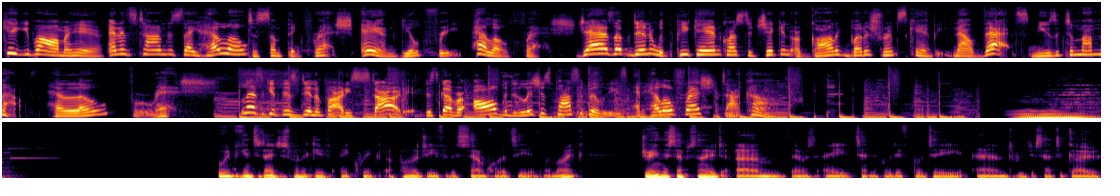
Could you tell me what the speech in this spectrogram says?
Keke Palmer here, and it's time to say hello to something fresh and guilt-free. Hello Fresh. Jazz up dinner with pecan-crusted chicken or garlic butter shrimp scampi. Now that's music to my mouth. Hello Fresh. Let's get this dinner party started. Discover all the delicious possibilities at hellofresh.com. Before we begin today, I just want to give a quick apology for the sound quality of my mic. During this episode, um, there was a technical difficulty and we just had to go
